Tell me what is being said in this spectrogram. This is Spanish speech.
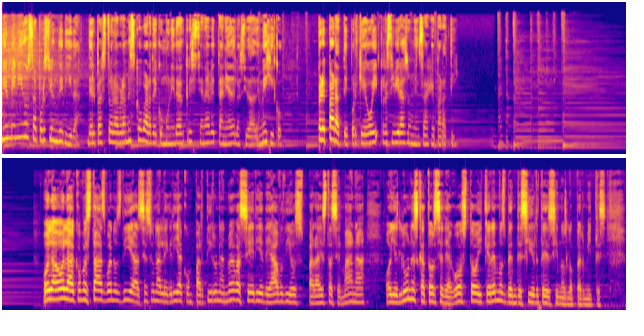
Bienvenidos a Porción de Vida del pastor Abraham Escobar de Comunidad Cristiana Betania de la Ciudad de México. Prepárate porque hoy recibirás un mensaje para ti. Hola, hola, ¿cómo estás? Buenos días. Es una alegría compartir una nueva serie de audios para esta semana. Hoy es lunes 14 de agosto y queremos bendecirte si nos lo permites.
